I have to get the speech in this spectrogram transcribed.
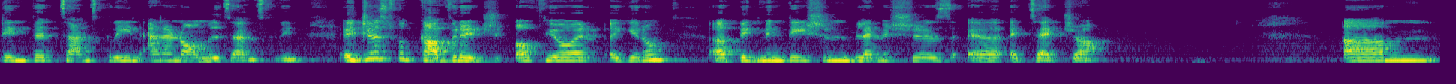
tinted sunscreen and a normal sunscreen. It's just for coverage of your uh, you know uh, pigmentation, blemishes, uh, etc. Um,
